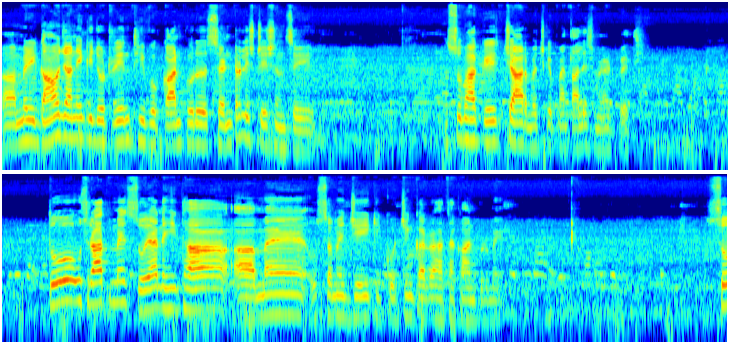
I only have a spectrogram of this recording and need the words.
आ, मेरी गाँव जाने की जो ट्रेन थी वो कानपुर सेंट्रल स्टेशन से सुबह के चार बज के पैंतालीस मिनट पे थी। तो उस रात मैं सोया नहीं था। आ, मैं उस समय जेई की कोचिंग कर रहा था कानपुर में। सो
